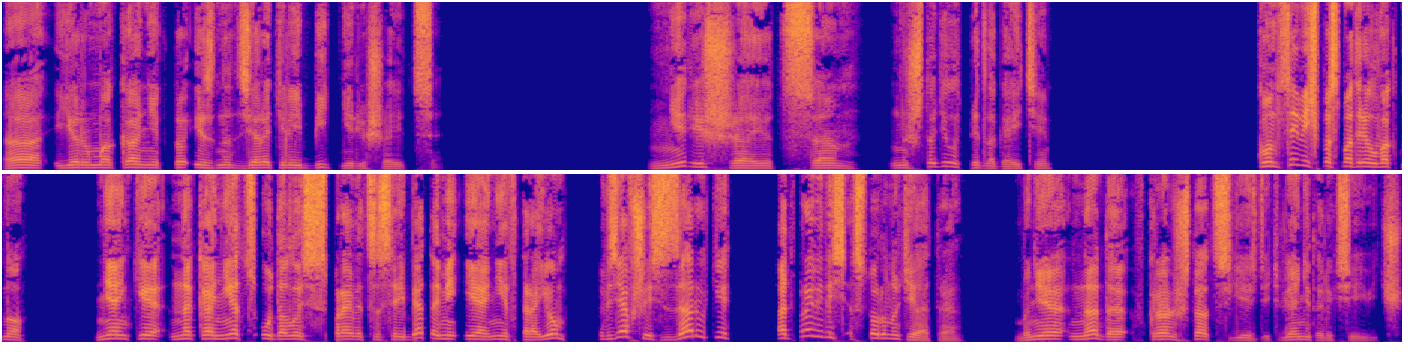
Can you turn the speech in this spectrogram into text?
а Ермака никто из надзирателей бить не решается. Не решаются. Что делать предлагаете? Концевич посмотрел в окно. Няньке, наконец, удалось справиться с ребятами, и они втроем, взявшись за руки, отправились в сторону театра. «Мне надо в Кронштадт съездить, Леонид Алексеевич»,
